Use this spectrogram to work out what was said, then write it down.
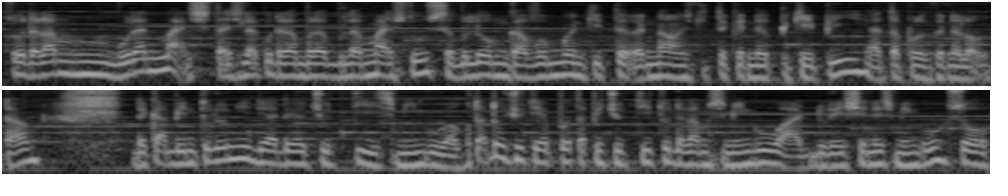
So dalam bulan March, tak silap aku dalam bulan-bulan March tu sebelum government kita announce kita kena PKP ataupun kena lockdown, dekat Bintulu ni dia ada cuti seminggu. Aku tak tahu cuti apa tapi cuti tu dalam seminggu lah, duration dia seminggu. So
